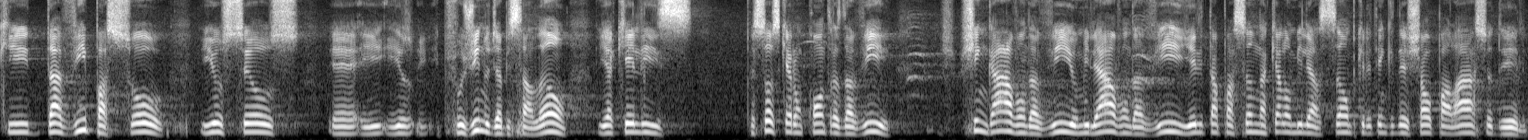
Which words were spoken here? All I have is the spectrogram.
que Davi passou e os seus, é, e, e, fugindo de Absalão, e aqueles pessoas que eram contra Davi, xingavam Davi, humilhavam Davi, e ele está passando naquela humilhação porque ele tem que deixar o palácio dele.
